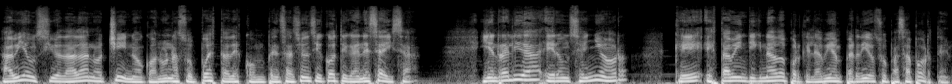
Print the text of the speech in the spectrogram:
Había un ciudadano chino con una supuesta descompensación psicótica en Ezeiza, y en realidad era un señor que estaba indignado porque le habían perdido su pasaporte.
